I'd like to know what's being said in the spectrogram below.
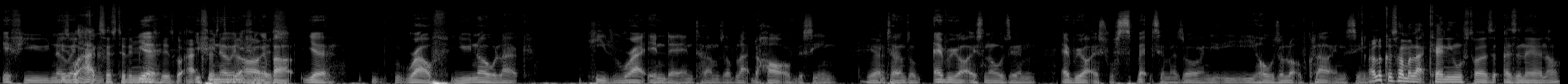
if you know He's got anything- access to the yeah, music. He's got access if you know anything artists. about yeah, Ralph, you know like he's right in there in terms of like the heart of the scene. Yeah. In terms of every artist knows him, every artist respects him as well, and he, he holds a lot of clout in the scene. I look at someone like Kenny Allstar as, as an A&R,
